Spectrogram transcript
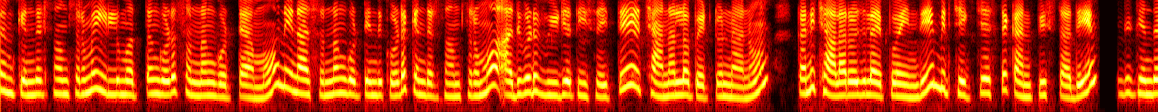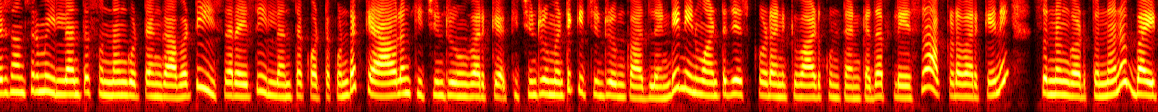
మేము కిందటి సంవత్సరమే ఇల్లు మొత్తం కూడా సున్నం కొట్టాము. నేను ఆ సున్నం కొట్టింది కూడా కిందటి సంవత్సరము. అది కూడా వీడియో తీసి అయితే ఛానల్లో పెట్టున్నాను. కానీ చాలా రోజులు అయిపోయింది. మీరు చెక్ చేస్తే కనిపిస్తుంది. ఇంక కిందటి సంవత్సరం ఇల్లంతా సున్నం కొట్టాం కాబట్టి ఈసారి అయితే ఇల్లంతా కొట్టకుండా కేవలం కిచెన్ రూమ్ వరకే కిచెన్ రూమ్ అంటే కిచెన్ రూమ్ కాదులేండి. నేను వంట చేసుకోవడానికి వాడుకుంటాను కదా ప్లేస్ అక్కడ వరకేని సున్నం కొడుతున్నాను. బయట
